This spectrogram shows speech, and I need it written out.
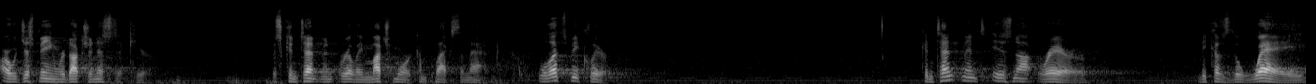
Are we just being reductionistic here? Is contentment really much more complex than that? Well, let's be clear. Contentment is not rare because the way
